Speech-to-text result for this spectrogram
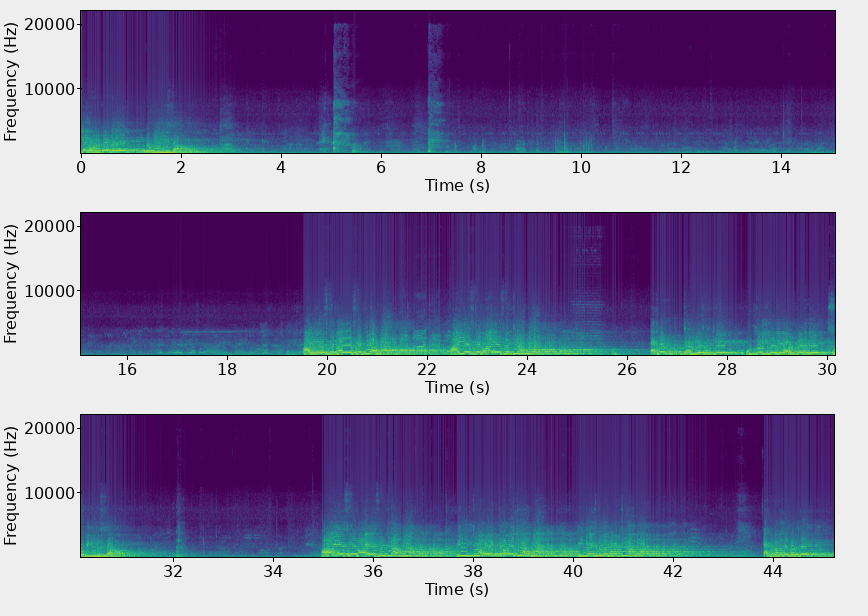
দিয়ে গ্রহণ করে নেবে রবিউল ইসলাম আইএসএফ আইএসএফ কি আপাত আইএসএফ আইএসএফ কি আপাত এখন জামির হোসেনকে উত্তরীয় করে বরণ করে নেবে শফিকুল ইসলাম সুপার কি আপাত এখন আমাদের মধ্যে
